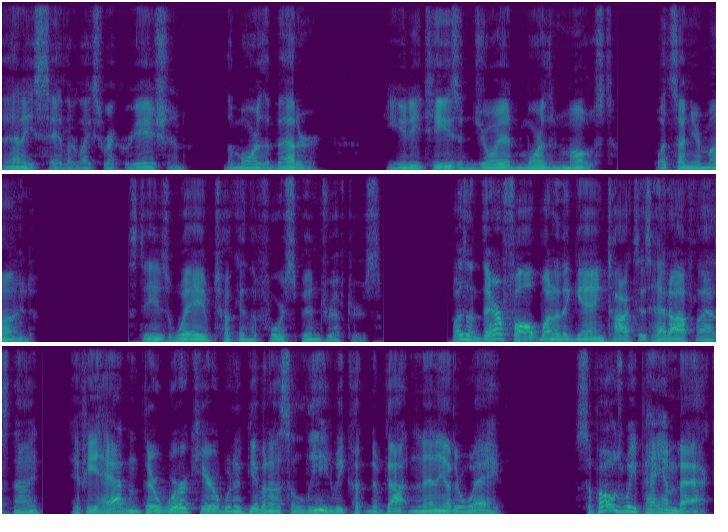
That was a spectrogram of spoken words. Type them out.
Any sailor likes recreation. The more the better. UDTs enjoy it more than most. What's on your mind? Steve's wave took in the four spindrifters. Wasn't their fault one of the gang talked his head off last night. If he hadn't, their work here would have given us a lead we couldn't have gotten in any other way. Suppose we pay him back.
